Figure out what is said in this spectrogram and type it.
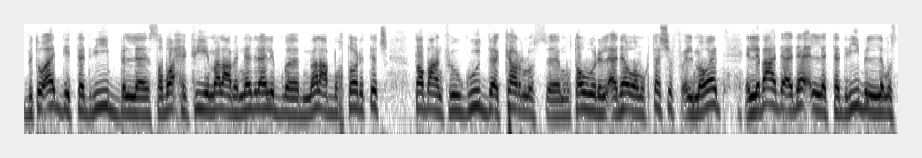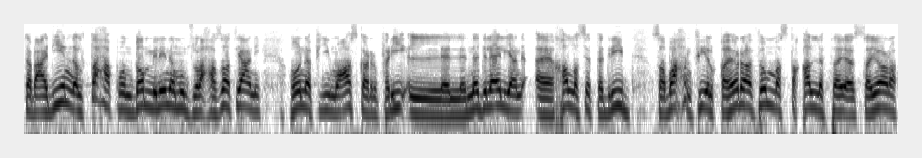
بتؤدي التدريب الصباحي في ملعب النادي الأهلي بملعب مختار التتش طبعا في وجود كارلوس مطور الأداء ومكتشف المواد. اللي بعد أداء التدريب المستبعدين التحق وانضم لنا منذ لحظات يعني هنا في معسكر فريق النادي الأهلي يعني خلص التدريب صباحا في القاهرة ثم استقل السيارة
